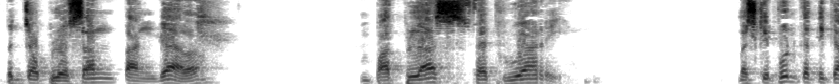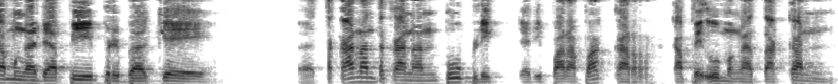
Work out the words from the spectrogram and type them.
pencoblosan tanggal 14 Februari. Meskipun ketika menghadapi berbagai eh, tekanan-tekanan publik dari para pakar, KPU mengatakan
